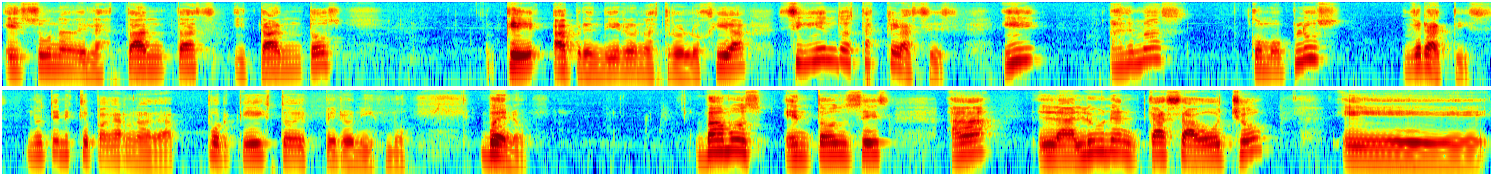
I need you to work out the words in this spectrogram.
es una de las tantas y tantos que aprendieron astrología siguiendo estas clases y además como plus gratis, no tienes que pagar nada porque esto es peronismo. Bueno, vamos entonces a la luna en casa 8 eh,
